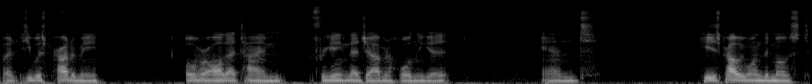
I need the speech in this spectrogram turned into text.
but he was proud of me over all that time for getting that job and holding it, and he is probably one of the most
